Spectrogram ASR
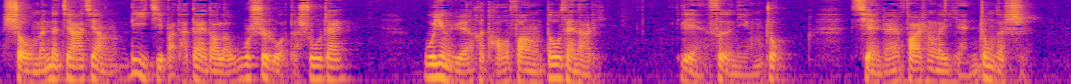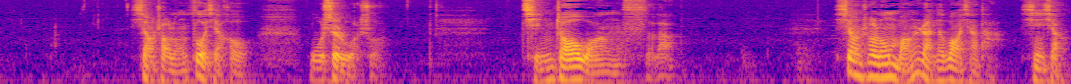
守门的家将立即把他带到了乌世裸的书斋。乌应元和陶芳都在那里，脸色凝重，显然发生了严重的事。项少龙坐下后，乌世裸说：“秦昭王死了。”项少龙茫然的望向他，心想。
